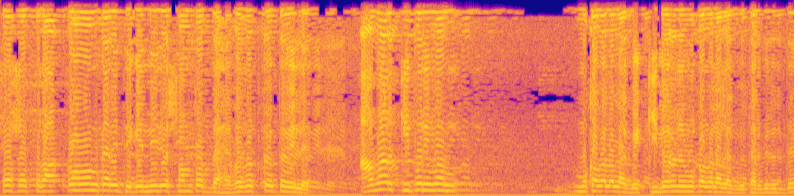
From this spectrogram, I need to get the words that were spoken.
সশস্ত্র আক্রমণকারী থেকে নিজের সম্পদ হেফাজত করতে হইলে আমার কি পরিমাণ মোকাবেলা লাগবে, কি ধরনের মোকাবেলা লাগবে তার বিরুদ্ধে?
